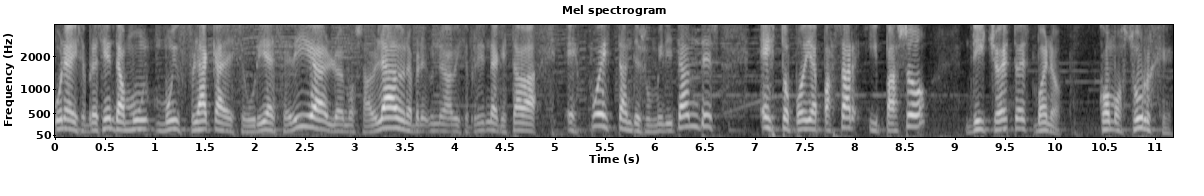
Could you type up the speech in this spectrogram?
Una vicepresidenta muy, flaca de seguridad ese día, lo hemos hablado, una, pre- una vicepresidenta que estaba expuesta ante sus militantes. Esto podía pasar y pasó. Dicho esto es, bueno, cómo surge,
